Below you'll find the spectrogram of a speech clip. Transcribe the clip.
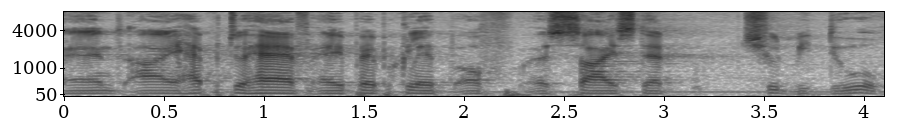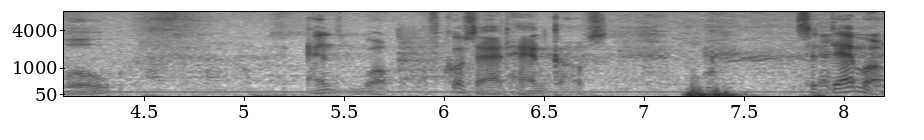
And I happen to have a paperclip of a size that should be doable. And, well, of course I had handcuffs. It's a demo.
